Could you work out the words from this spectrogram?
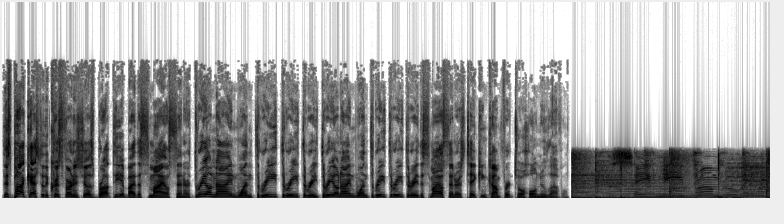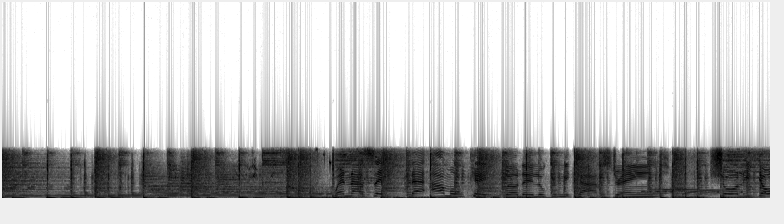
This podcast of the Chris Vernon Show is brought to you by the Smile Center. 309-1333. 309-1333. The Smile Center is taking comfort to a whole new level. Save me from ruin. When I say that I'm okay, well, they look at me kind of strange. Surely you're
